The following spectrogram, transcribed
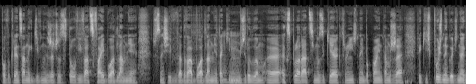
powykręcanych dziwnych rzeczy. Zresztą Viva 2 była dla mnie, w sensie Viva 2 była dla mnie takim mhm. źródłem eksploracji muzyki elektronicznej, bo pamiętam, że w jakichś późnych godzinach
